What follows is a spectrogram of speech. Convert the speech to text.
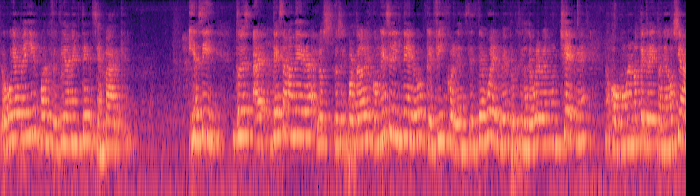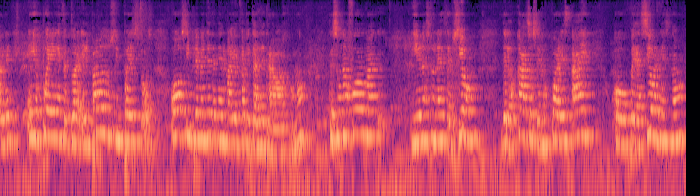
Lo voy a pedir cuando efectivamente se embarque. Y así, entonces, de esa manera, los, los exportadores con ese dinero que el fisco les, devuelve, porque se los devuelve en un cheque o con una nota de crédito negociable, ellos pueden efectuar el pago de sus impuestos o simplemente tener mayor capital de trabajo. ¿no? Entonces, una forma y una, una excepción de los casos en los cuales hay operaciones ¿no?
